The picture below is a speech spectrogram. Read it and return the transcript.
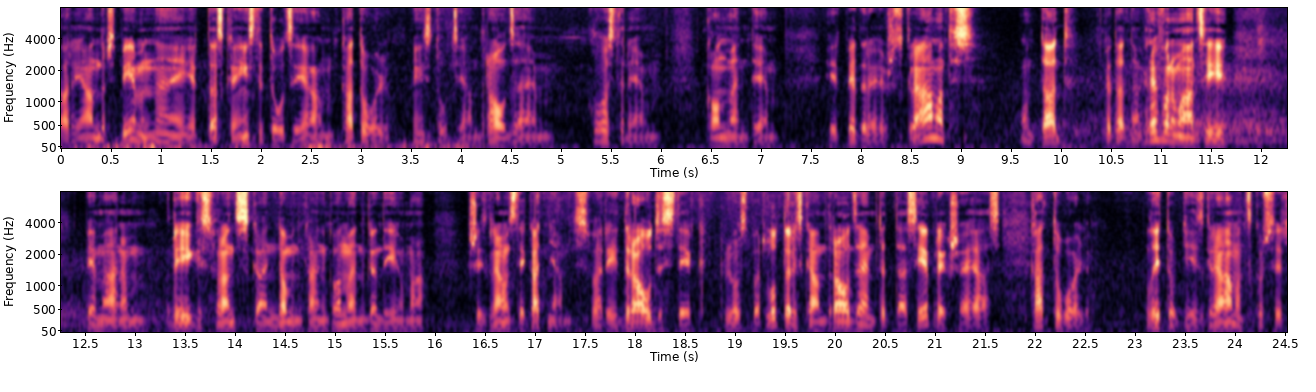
arī Andris pieminēja, ir tas, ka institūcijām, katoļu institūcijām, draugiem, klosteriem, konventiem ir piederējušas grāmatas, un tad, kad atnāk reformācija, piemēram, Rīgas Franciskāņu Dominikāņu konventu gadījumā šīs grāmatas tiek atņemtas, vai arī draudzes tiek kļūst par luteriskām draudzēm, tad tās iepriekšējās katoļu liturģijas grāmatas, kuras ir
